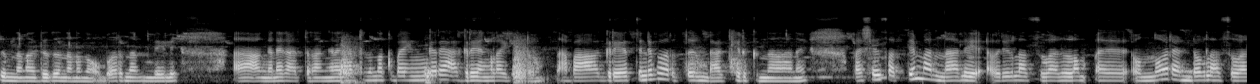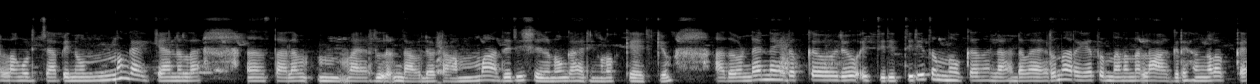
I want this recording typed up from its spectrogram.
തിന്നണം ഇത് തിന്നണം നോമ്പ് തുറന്നിട്ടുണ്ടെങ്കിൽ അങ്ങനെ കാട്ടണം അങ്ങനെ കാട്ടണം എന്നൊക്കെ ഭയങ്കര ആഗ്രഹങ്ങളായിക്കോട്ടോ അപ്പോൾ ആ ആഗ്രഹത്തിന്റെ പുറത്ത് ഉണ്ടാക്കിയെടുക്കുന്നതാണ്. പക്ഷേ സത്യം പറഞ്ഞാൽ ഒരു ഗ്ലാസ് വെള്ളം ഒന്നോ രണ്ടോ ഗ്ലാസ് വെള്ളം കുടിച്ചാൽ പിന്നെ ഒന്നും കഴിക്കാനുള്ള സ്ഥലം വയറിൽ ഉണ്ടാവില്ല കേട്ടോ അമ്മ അതിരി ക്ഷീണവും കാര്യങ്ങളൊക്കെ ആയിരിക്കും അതുകൊണ്ട് തന്നെ ഇതൊക്കെ ഒരു ഇത്തിരി ഇത്തിരി തിന്ന് നോക്കുക എന്നല്ലാണ്ട് വയറ് നിറയെ തിന്നണം എന്നുള്ള ആഗ്രഹങ്ങളൊക്കെ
